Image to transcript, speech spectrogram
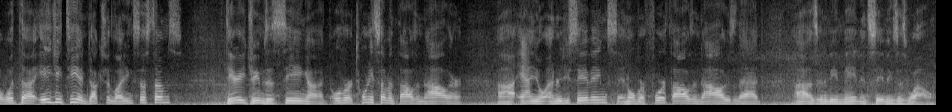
With the AGT induction lighting systems, Dairy Dreams is seeing uh, over $27,000 uh, annual energy savings and over $4,000 of that uh, is going to be maintenance savings as well.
